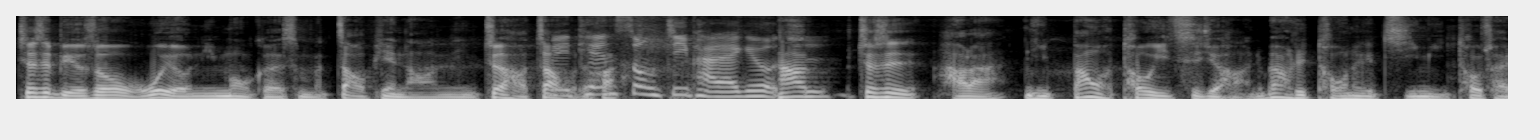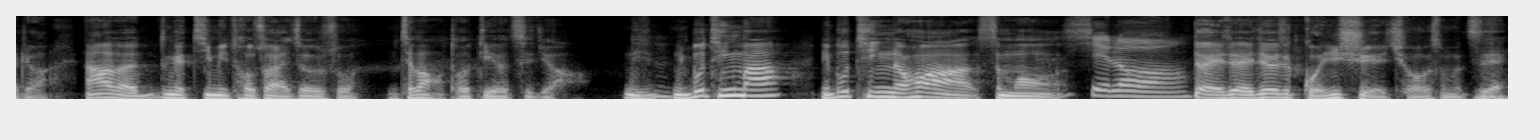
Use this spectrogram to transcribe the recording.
就是比如说我握有你某个什么照片哦，你最好照我的话，每天送鸡排来给我吃，然后就是好了，你帮我偷一次就好，你帮我去偷那个机密，偷出来就好。然后呢，那个机密偷出来之后说，你再帮我偷第二次就好。你你不听吗？你不听的话，什么泄露？对对，就是滚雪球什么之类。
